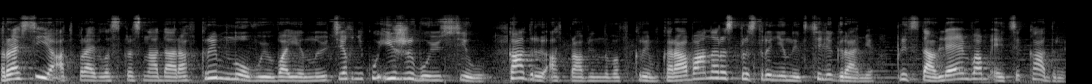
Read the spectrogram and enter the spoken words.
Россия отправила с Краснодара в Крым новую военную технику и живую силу. Кадры отправленного в Крым каравана распространены в Телеграме. Представляем вам эти кадры.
